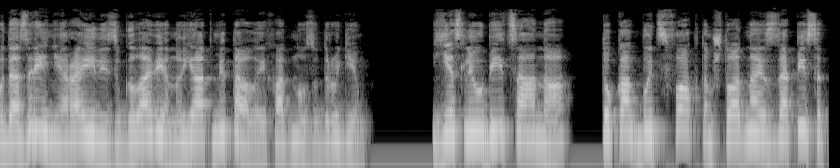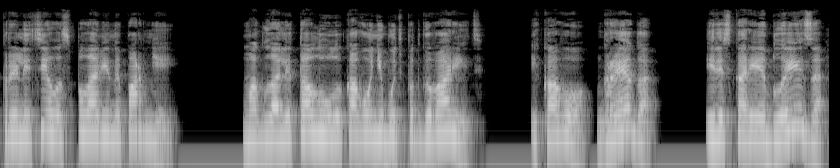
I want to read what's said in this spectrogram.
Подозрения роились в голове, но я отметала их одно за другим. Если убийца она, то как быть с фактом, что одна из записок прилетела с половины парней? Могла ли Талула кого-нибудь подговорить? И кого? Грега? Или скорее Блейза?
